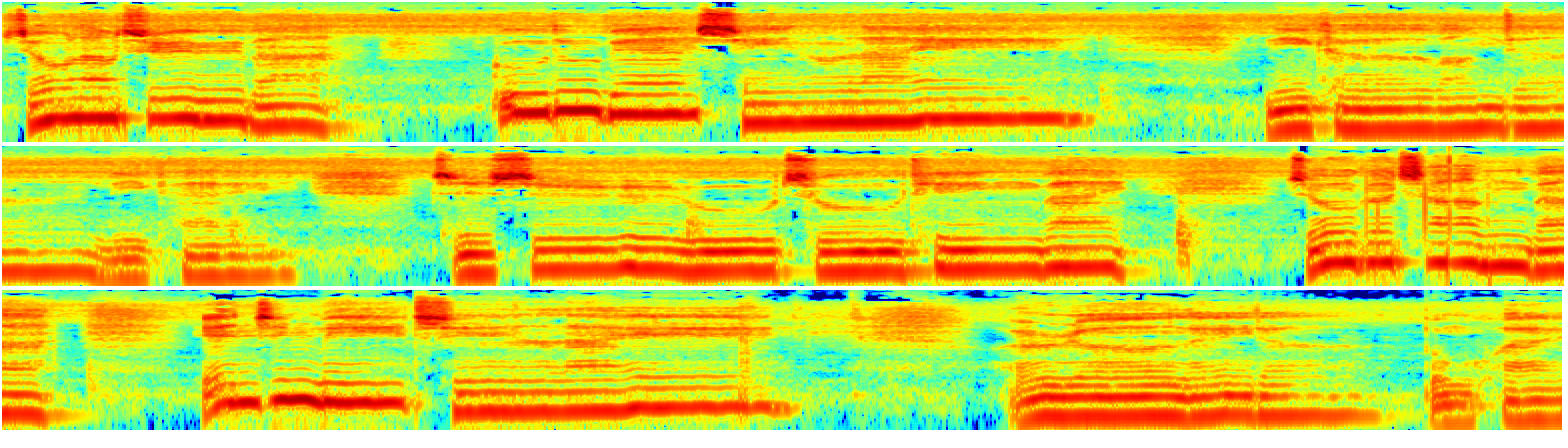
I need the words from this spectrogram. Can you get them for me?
就老去吧，孤独别醒来。你渴望的离开，只是无处停摆。就歌唱吧，眼睛眯起来，而热泪的崩坏，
